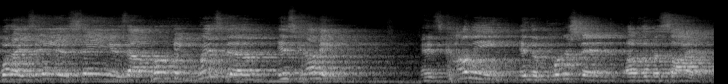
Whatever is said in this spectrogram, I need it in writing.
What Isaiah is saying is that perfect wisdom is coming. And it's coming in the person of the Messiah.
